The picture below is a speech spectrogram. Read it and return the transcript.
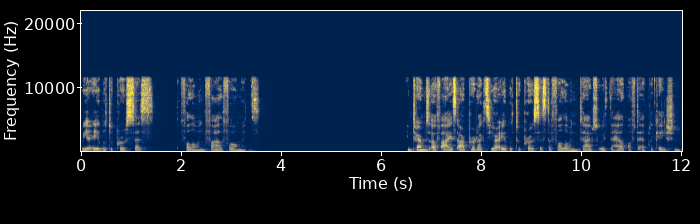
We are able to process the following file formats. In terms of ISR products, you are able to process the following types with the help of the application.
